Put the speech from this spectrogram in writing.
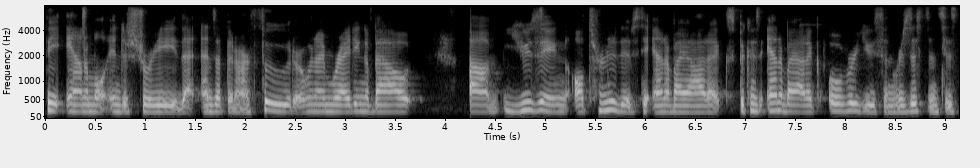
the animal industry that ends up in our food, or when I'm writing about um, using alternatives to antibiotics because antibiotic overuse and resistance is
